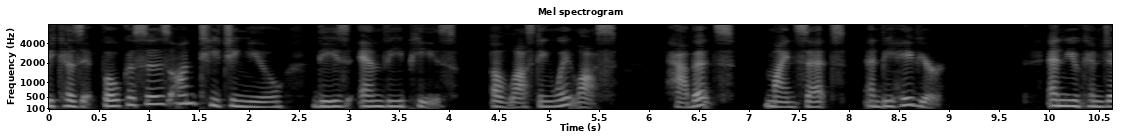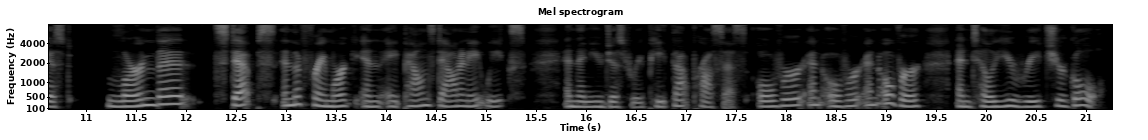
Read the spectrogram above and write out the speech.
because it focuses on teaching you these MVPs of lasting weight loss habits, mindsets, and behavior. And you can just learn the steps in the framework in eight pounds down in eight weeks. And then you just repeat that process over and over and over until you reach your goal.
